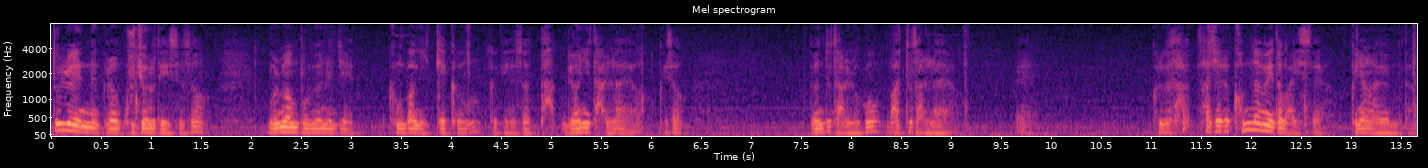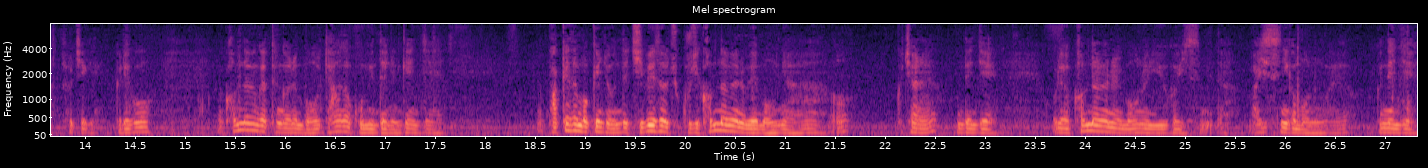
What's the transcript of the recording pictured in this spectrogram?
뚫려 있는 그런 구조로 돼 있어서 물만 보면 이제 금방 익게끔 그렇게 해서 다, 면이 달라요. 그래서 면도 다르고 맛도 달라요. 예. 그리고 사, 실은 컵라면이 더 맛있어요. 그냥 라면보다 솔직히. 그리고 컵라면 같은 거는 먹을 때 항상 고민되는 게 이제 밖에서 먹긴 좋은데 집에서 굳이 컵라면을 왜 먹냐? 어? 그렇지 않아요? 근데 이제 우리가 컵라면을 먹는 이유가 있습니다. 맛있으니까 먹는 거예요. 근데 이제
